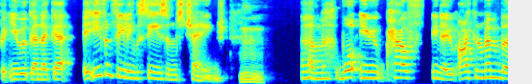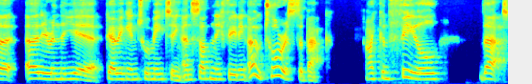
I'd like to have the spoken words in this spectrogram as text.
but you were going to get even feeling the seasons change. Mm. Um, what you, how, you know, I can remember earlier in the year going into a meeting and suddenly feeling, oh, tourists are back. I can feel that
